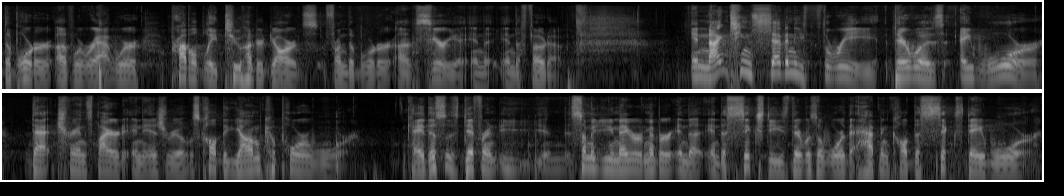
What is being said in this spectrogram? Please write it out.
the border of where we're at. We're probably 200 yards from the border of Syria in the, in the photo. In 1973, there was a war that transpired in Israel. It was called the Yom Kippur War. Okay, this was different. Some of you may remember in the, in the 60s, there was a war that happened called the Six Day War,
